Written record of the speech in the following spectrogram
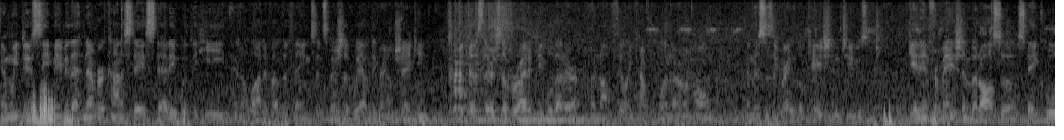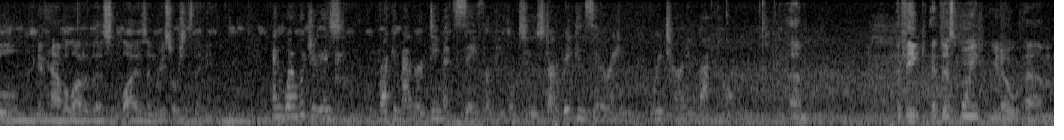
and we do see maybe that number kind of stays steady with the heat and a lot of other things, especially if we have the ground shaking, because there's a variety of people that are, are not feeling comfortable in their own home, and this is a great location to get information, but also stay cool and have a lot of the supplies and resources they need. And when would you guys recommend or deem it safe for people to start reconsidering returning back home? Um, I think at this point, you know, um,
